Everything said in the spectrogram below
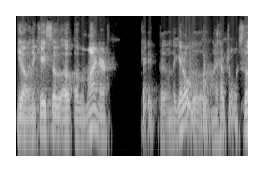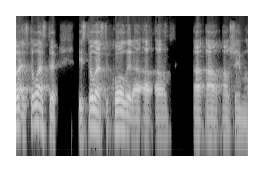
you know, in the case of, of, of a minor, Okay, but when they get older, I have children. Still, it still has to, he still has to call it uh, uh, uh, al al shem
